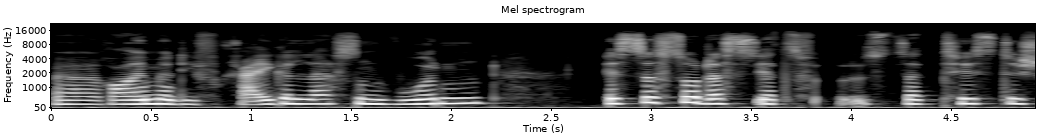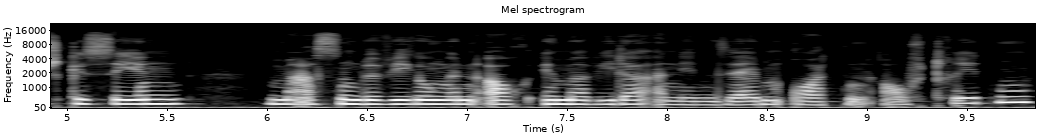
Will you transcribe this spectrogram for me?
äh, Räume, die freigelassen wurden. Ist es so, dass jetzt statistisch gesehen Massenbewegungen auch immer wieder an denselben Orten auftreten?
